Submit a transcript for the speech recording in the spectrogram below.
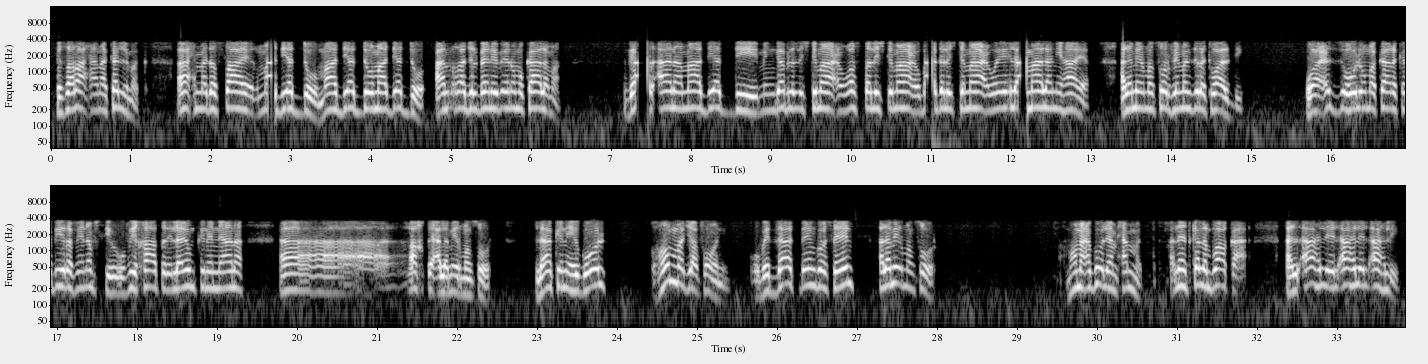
بصراحة أنا أكلمك. أحمد الصايغ ماد يده ماد يده ماد يده. أنا الرجل بيني وبينه مكالمة. قال أنا ماد يدي من قبل الاجتماع ووسط الاجتماع وبعد الاجتماع وإلى ما لا نهاية. الأمير منصور في منزلة والدي. وأعزه له مكانة كبيرة في نفسي وفي خاطري. لا يمكن إني أنا اخطئ على الأمير منصور. لكن يقول هم جافوني وبالذات بين قوسين الأمير منصور. ما معقول يا محمد؟ خلينا نتكلم بواقع. الاهلي الاهلي الأهلي.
